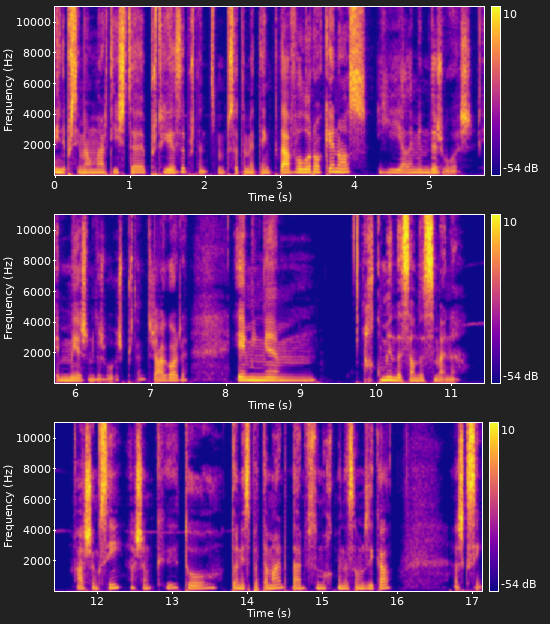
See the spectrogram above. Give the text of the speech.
ainda por cima é uma artista portuguesa, portanto, uma pessoa também tem que dar valor ao que é nosso. E ela é mesmo das boas. É mesmo das boas. Portanto, já agora é a minha hum, recomendação da semana. Acham que sim? Acham que estou nesse patamar dar-vos uma recomendação musical? Acho que sim.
